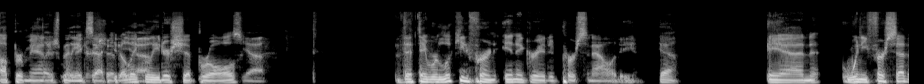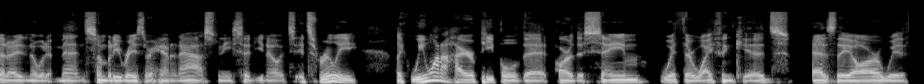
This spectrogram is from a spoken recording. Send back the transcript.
upper management leadership, executive, like leadership roles, Yeah. That they were looking for an integrated personality. Yeah. And when he first said that, I didn't know what it meant. Somebody raised their hand and asked, and he said, you know, it's it's really like we want to hire people that are the same with their wife and kids as they are with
